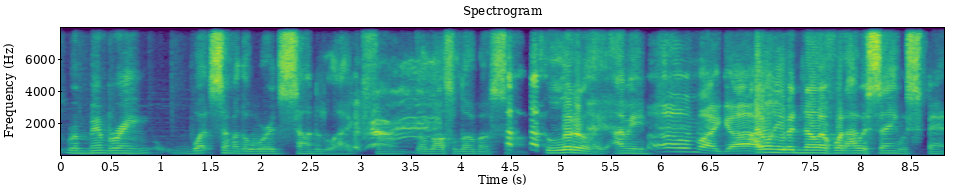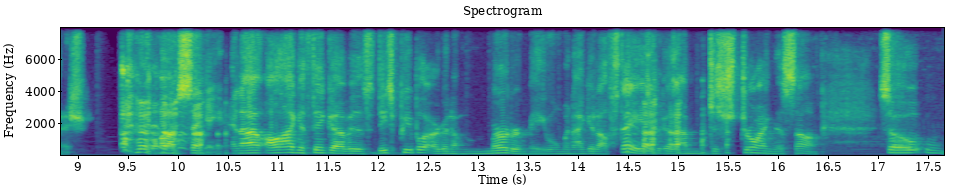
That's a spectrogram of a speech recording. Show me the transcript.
remembering what some of the words sounded like from the Los Lobos song. literally, I mean, Oh my god. I don't even know if what I was saying was Spanish. while I'm singing. And I, all I can think of is these people are going to murder me when, when I get off stage because I'm destroying this song. So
